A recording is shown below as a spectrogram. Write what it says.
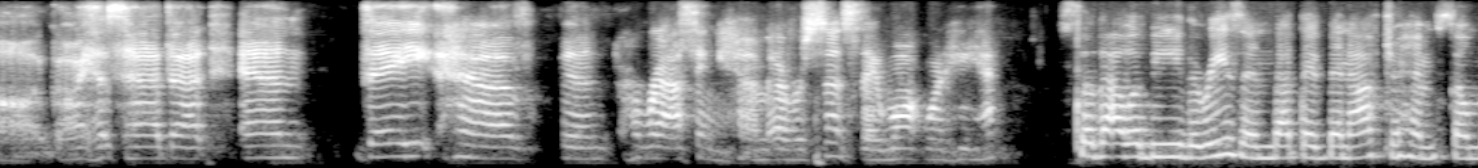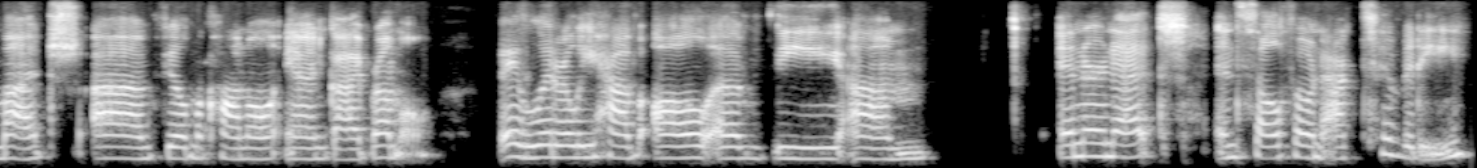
Uh, Guy has had that, and they have been harassing him ever since. They want what he has. So that would be the reason that they've been after him so much, um, Field McConnell and Guy Brummel. They literally have all of the um, internet and cell phone activity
